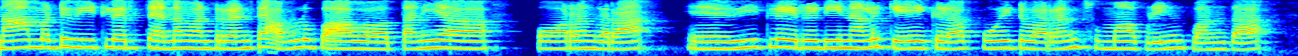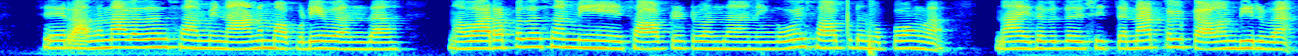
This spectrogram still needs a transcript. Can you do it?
நான் மட்டும் வீட்ல இருந்து என்ன பண்றேன்ட்டு அவளும் பாவம் தனியா போறேங்கிறா என் வீட்ல ரெடினாலும் கேட்கல போயிட்டு வரேன்னு சும்மா அப்படின்னு வந்தா. சரி அதனால தான் சாமி நானும் அப்படியே வந்தேன். நான் வரப்பதான் சாமி சாப்பிட்டுட்டு வந்தேன். நீங்கள் போய் சாப்பிடுங்க போங்க. நான் இதை விட சித்த நாட்கள் கிளம்பிடுவேன்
